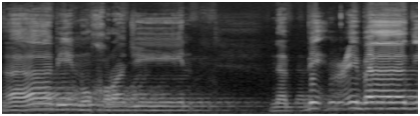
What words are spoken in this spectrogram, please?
منها بمخرجين نبئ عبادي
